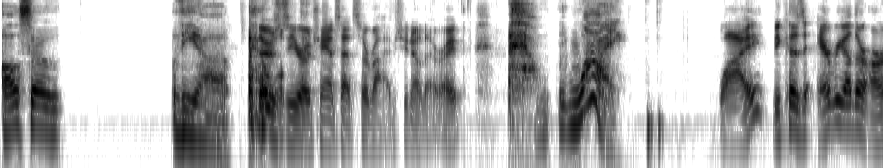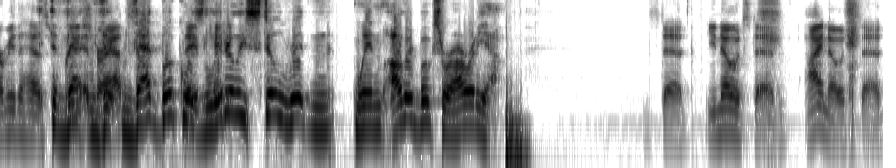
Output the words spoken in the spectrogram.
also the uh There's zero chance that survives. You know that, right? why Why? Because every other army that has that, strats, that, book was literally still written when other books were already out. it's dead. You know it's dead. I know it's dead.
